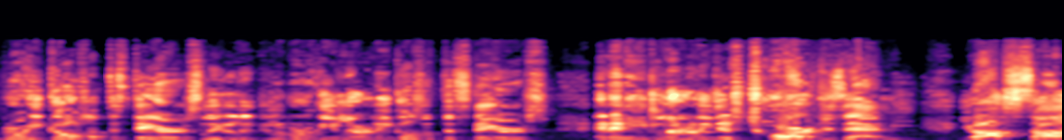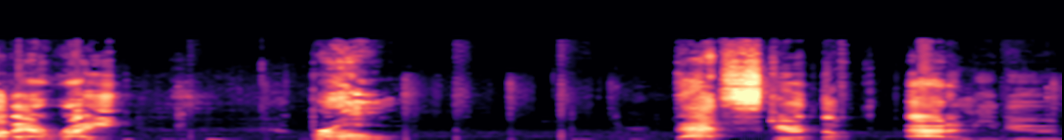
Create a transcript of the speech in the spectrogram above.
Bro, he goes up the stairs. Literally, bro, he literally goes up the stairs. And then he literally just charges at me. Y'all saw that, right? Bro. That scared the out of me, dude.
